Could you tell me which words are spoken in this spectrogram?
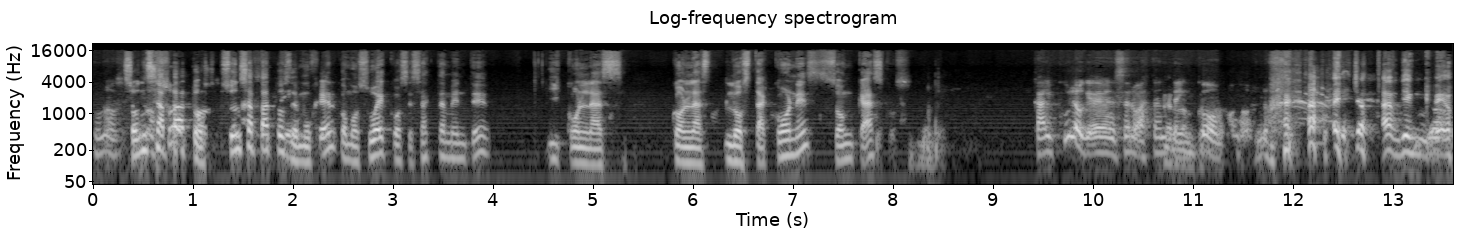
unos- Son unos zapatos, suecos. son zapatos de mujer, como suecos exactamente, y con las, con las, los tacones son cascos. Calculo que deben ser bastante Perdón, incómodos. No, Yo también No, creo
